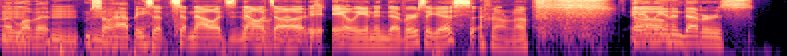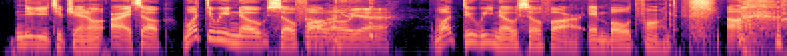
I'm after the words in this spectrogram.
I love it. mm, I'm so mm. happy. except, except now it's now it's what uh alien endeavors, I guess. I don't know. Alien Um, Endeavors. new YouTube channel. All right, so what do we know so far? Oh, oh yeah. What do we know so far in bold font? Uh,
